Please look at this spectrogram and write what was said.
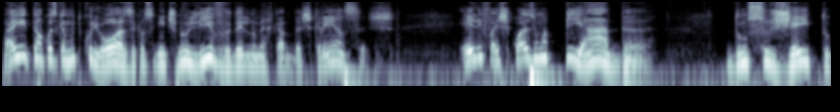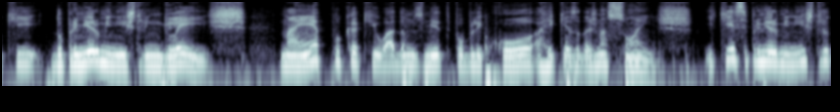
Aí tem uma coisa que é muito curiosa, que é o seguinte, no livro dele no Mercado das Crenças, ele faz quase uma piada de um sujeito que do primeiro-ministro inglês na época que o Adam Smith publicou A Riqueza das Nações. E que esse primeiro-ministro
